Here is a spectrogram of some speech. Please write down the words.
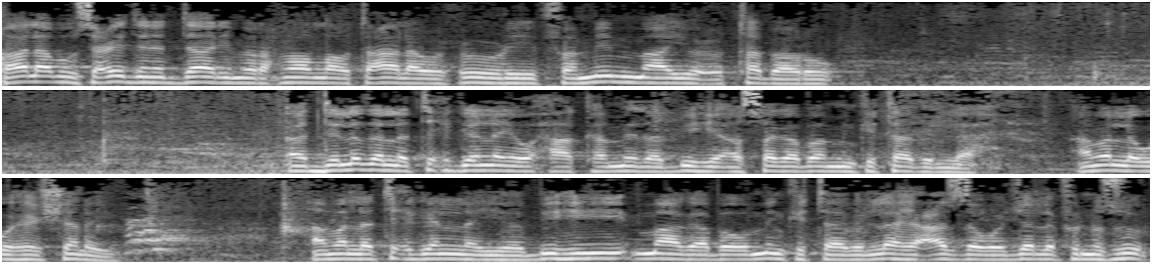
qaala abu saciidin الdarimi raximah اllahu tacaala wuxuu ihi famima yuctabaru adilada la tixgelinaya waxaa ka mida bihi asagaba min kitaab illaah ama la weheshanayo ama la tixgelinayo bihi maagaba oo min kitaab illaahi caza wajalla fi nusuul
